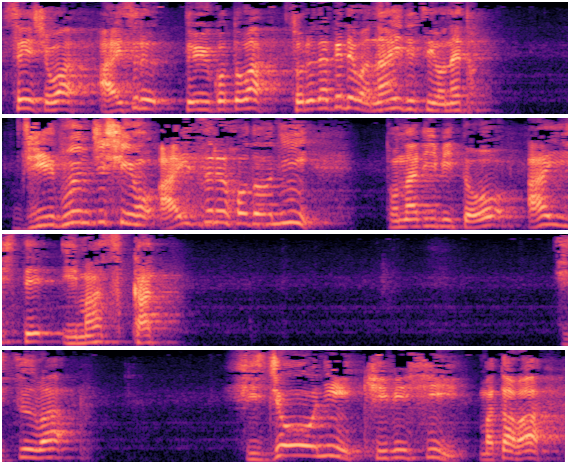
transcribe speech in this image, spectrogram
聖書は愛するということはそれだけではないですよねと。自分自身を愛するほどに隣人を愛していますか実は非常に厳しい、または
